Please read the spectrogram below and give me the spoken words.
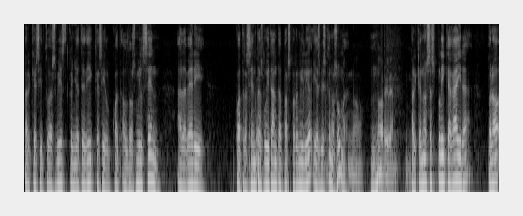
perquè si tu has vist, que jo t'he dit que si el, el 2100 ha d'haver-hi 480 parts per milió i has vist que no suma. No, no, no arribem. Mm. Perquè no s'explica gaire, però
